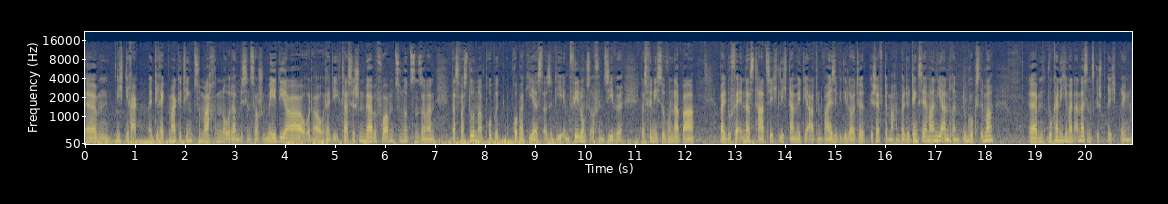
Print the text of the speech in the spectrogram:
ähm, nicht direkt, äh, Direktmarketing zu machen oder ein bisschen Social Media oder, oder die klassischen Werbeformen zu nutzen, sondern das, was du immer propagierst, also die Empfehlungsoffensive, das finde ich so wunderbar, weil du veränderst tatsächlich damit die Art und Weise, wie die Leute Geschäfte machen, weil du denkst ja immer an die anderen. Du mhm. guckst immer, ähm, wo kann ich jemand anders ins Gespräch bringen?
